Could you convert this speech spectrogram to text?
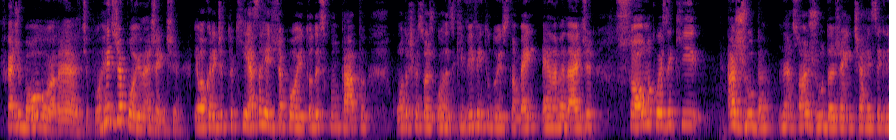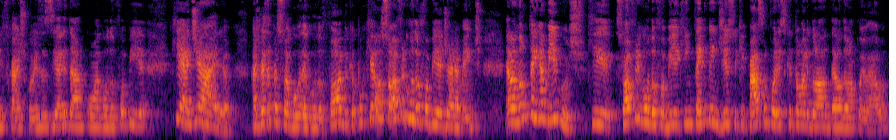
ficar de boa, né? Tipo, rede de apoio, né, gente? Eu acredito que essa rede de apoio, todo esse contato com outras pessoas gordas e que vivem tudo isso também, é, na verdade, só uma coisa que ajuda, né? Só ajuda a gente a ressignificar as coisas e a lidar com a gordofobia, que é diária. Às vezes a pessoa gorda é gordofóbica porque ela sofre gordofobia diariamente. Ela não tem amigos que sofrem gordofobia, que entendem disso e que passam por isso, que estão ali do lado dela dando apoio a ela.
